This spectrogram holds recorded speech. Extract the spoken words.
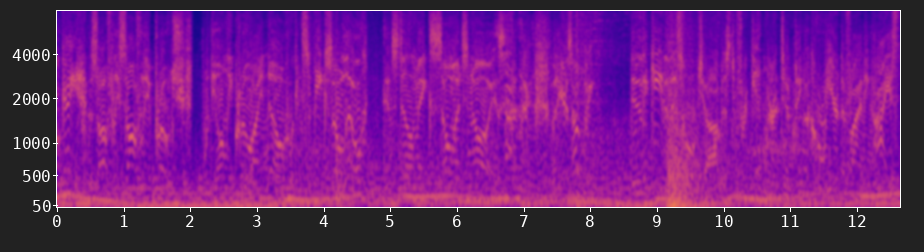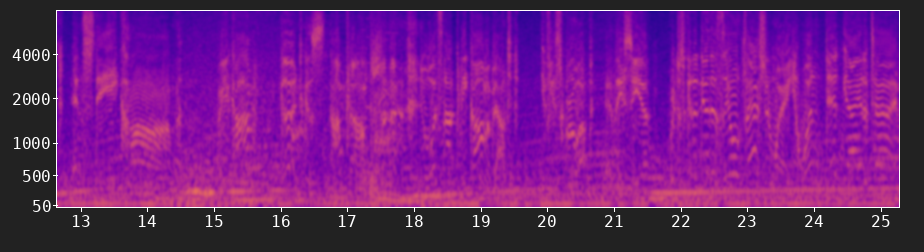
Okay, softly softly approach. With the only crew I know who can speak so little and still make so much noise. but here's hoping. The key to this whole job see we're just gonna do this the old-fashioned way, one dead guy at a time.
